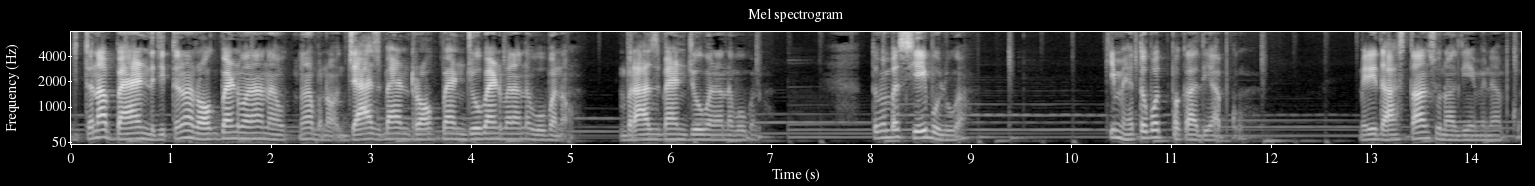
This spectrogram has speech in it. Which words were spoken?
जितना बैंड जितना रॉक बैंड बनाना उतना बनाओ। जैज बैंड रॉक बैंड जो बैंड बनाना वो बनाओ। ब्रास बैंड जो बनाना वो बनाओ। तो मैं बस यही बोलूँगा कि मैं तो बहुत पका दिया आपको। मेरी दास्तान सुना दी है मैंने आपको।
